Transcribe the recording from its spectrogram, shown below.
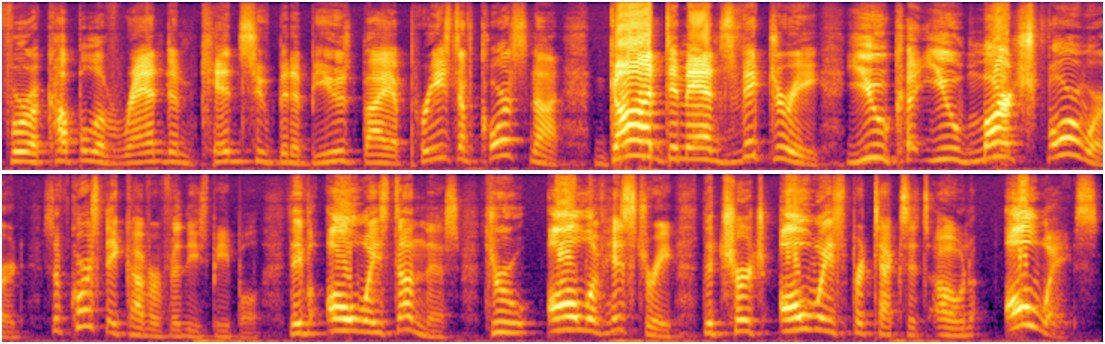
for a couple of random kids who've been abused by a priest? Of course not. God demands victory. You you march forward. So of course they cover for these people. They've always done this through all of history. The church always protects its own, always.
